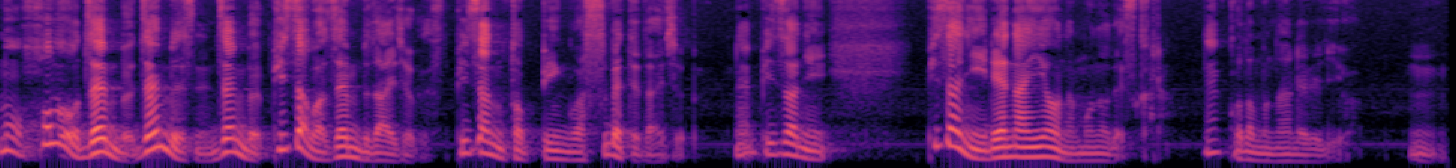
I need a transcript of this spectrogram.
もうほぼ全部全部ですね。全部。ピザは全部大丈夫です。ピザのトッピングは全て大丈夫、ね、ピザにピザに入れないようなものですから、ね、子供のアレルギーは、うん、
